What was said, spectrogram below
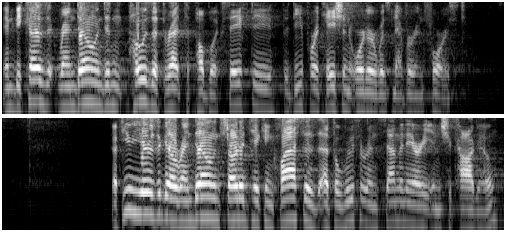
And because Rendon didn't pose a threat to public safety, the deportation order was never enforced. A few years ago, Rendon started taking classes at the Lutheran Seminary in Chicago.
